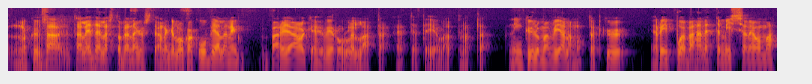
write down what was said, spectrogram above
No, no kyllä tämä, täällä etelässä todennäköisesti ainakin lokakuun vielä niin pärjää oikein hyvin rullilla, että, että, että ei ole välttämättä niin kylmä vielä, mutta että kyllä riippuen vähän, että missä ne omat,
